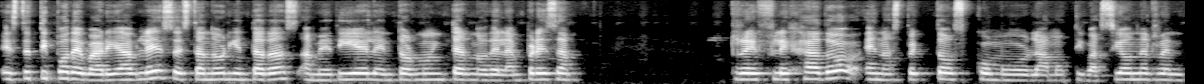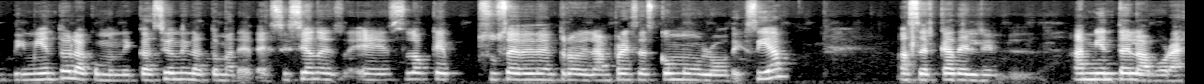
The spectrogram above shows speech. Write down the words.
Este tipo de variables están orientadas a medir el entorno interno de la empresa reflejado en aspectos como la motivación, el rendimiento, la comunicación y la toma de decisiones. Es lo que sucede dentro de la empresa, es como lo decía acerca del ambiente laboral.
